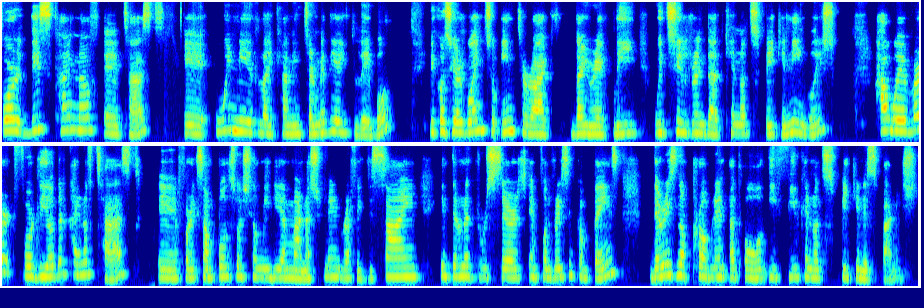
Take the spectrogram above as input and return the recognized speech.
for this kind of tasks, we need like an intermediate level because you're going to interact directly with children that cannot speak in English. However, for the other kind of tasks, uh, for example, social media management, graphic design, internet research, and fundraising campaigns, there is no problem at all if you cannot speak in Spanish.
